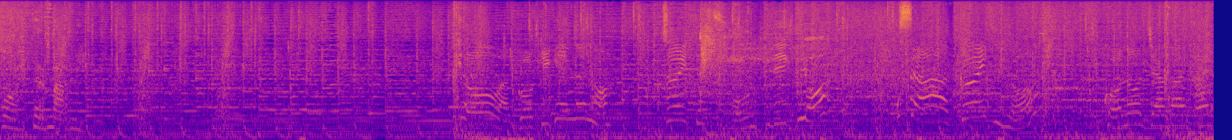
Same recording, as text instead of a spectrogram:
puoi fermarmi. 今日はご機嫌なのついて本気でいくよさあクイズよこのじゃがい誰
